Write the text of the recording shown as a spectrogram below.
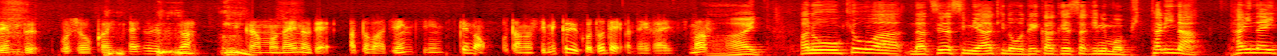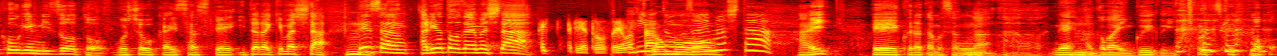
全部ご紹介したいのですが、時間もないので、あとは現地に来てのお楽しみということでお願いします。はい。あの、今日は夏休み秋のお出かけ先にもぴったりな体内高原リゾートご紹介させていただきました。レイさん、ありがとうございました。はい、ありがとうございましたありが。とうございました。はい。えー、倉玉さんが、あーね、赤ワインぐいぐい言ってますけども。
